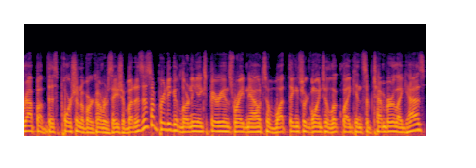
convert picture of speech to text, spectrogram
wrap up this portion of our conversation, but is this a pretty good learning experience right now to what things are going to look like in September? Like, has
